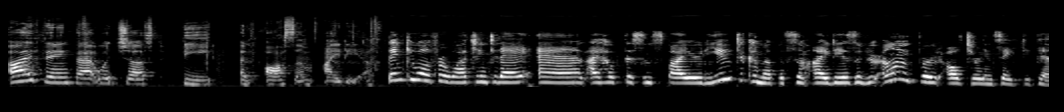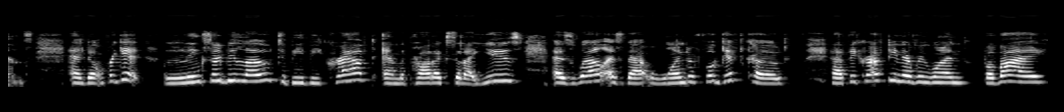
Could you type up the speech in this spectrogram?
I think that would just be an awesome idea. Thank you all for watching today, and I hope this inspired you to come up with some ideas of your own for altering safety pins. And don't forget, links are below to Beebeecraft and the products that I used, as well as that wonderful gift code. Happy crafting, everyone. Bye-bye.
